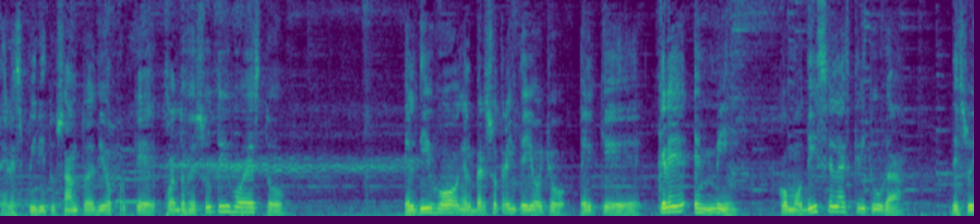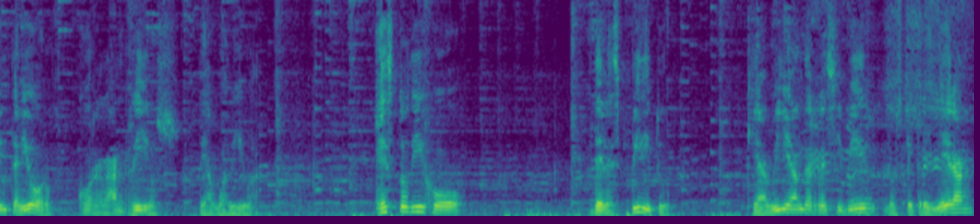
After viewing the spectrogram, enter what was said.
del Espíritu Santo de Dios, porque cuando Jesús dijo esto, él dijo en el verso 38, el que cree en mí, como dice la escritura, de su interior correrán ríos de agua viva. Esto dijo del Espíritu que habían de recibir los que creyeran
